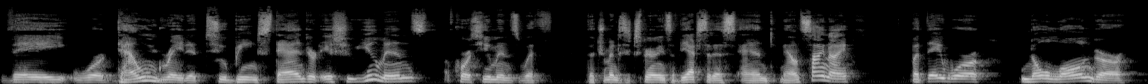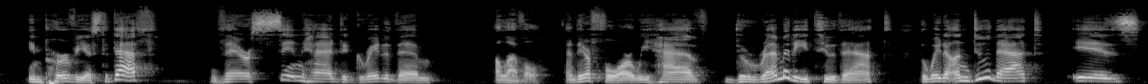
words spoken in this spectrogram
they were downgraded to being standard issue humans. Of course, humans with the tremendous experience of the Exodus and Mount Sinai, but they were no longer impervious to death. Their sin had degraded them a level. And therefore we have the remedy to that. The way to undo that is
